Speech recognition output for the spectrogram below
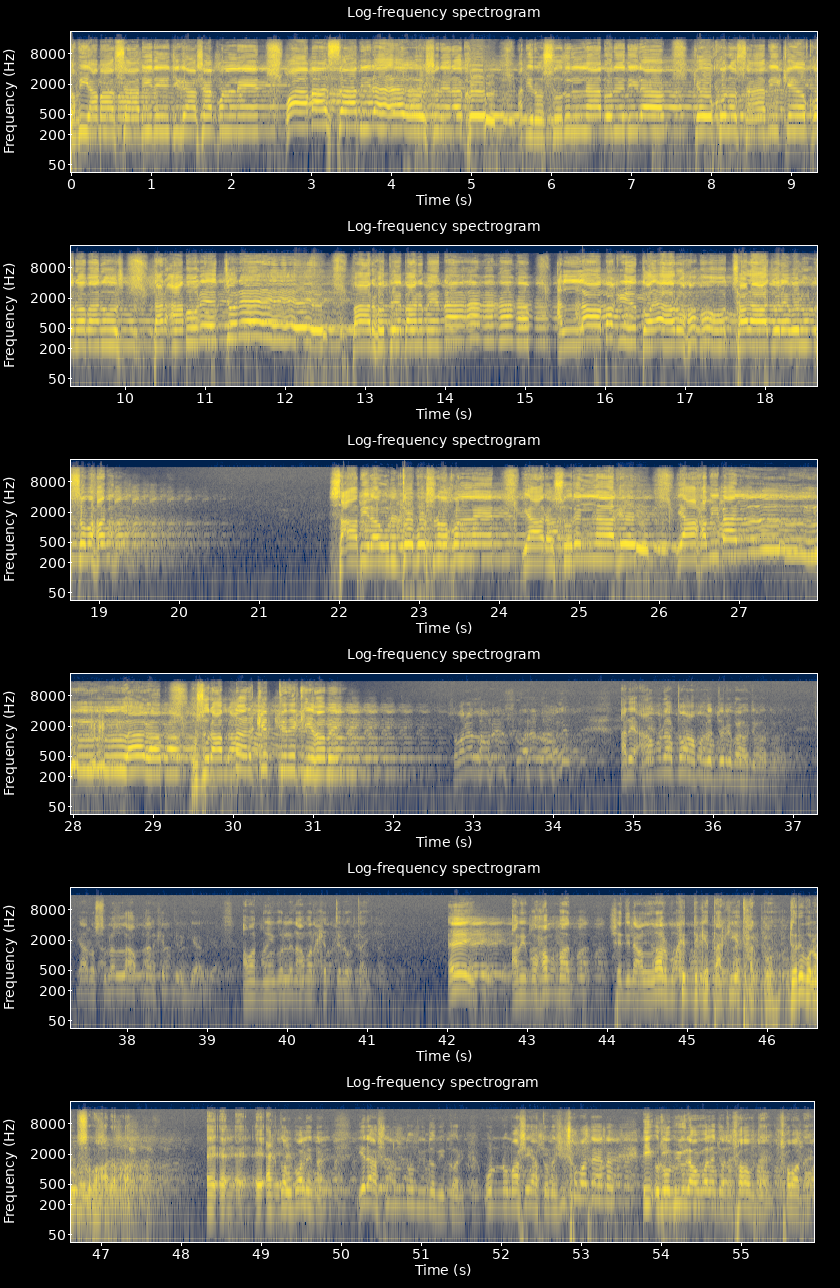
নবী আমার সাবিরে জিজ্ঞাসা করলেন, ও আমার সাবিরা শুনে রাখো, আমি রসুল্লাহ বলে দিলাম, কেউ কোনো সাবি কেউ কোনো মানুষ তার আমলের জোরে পার হতে পারবে না। আল্লাহ পাকে দয়া, রহমত ছাড়া জোরে বলুন সোভান সাবিরা উল্টো প্রশ্ন করলেন, ইয়া রসুল্লাহ ইয়া হাবিবাল্লাহ হুজুর, আপনার ক্ষেত্রে কি হবে? আরে, আমরা তো আমাদের জোরে বাড়াতে পারব না। ইয়া রসুলাল্লাহ, আপনার ক্ষেত্রে কি হবে? আমার নই বললেন, আমার ক্ষেত্রেও তাই। এই, আমি মোহাম্মদ, সেদিন আল্লাহর মুখের দিকে তাকিয়ে থাকব। জোরে বলুন সোহার আল্লাহ একদল বলে না, এরা শুধু নবী নবী করে। অন্য মাসে এত বেশি সভা দেয় না। এই রবিউল আউ্বালে যত সব দেয়, সভা দেয়।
